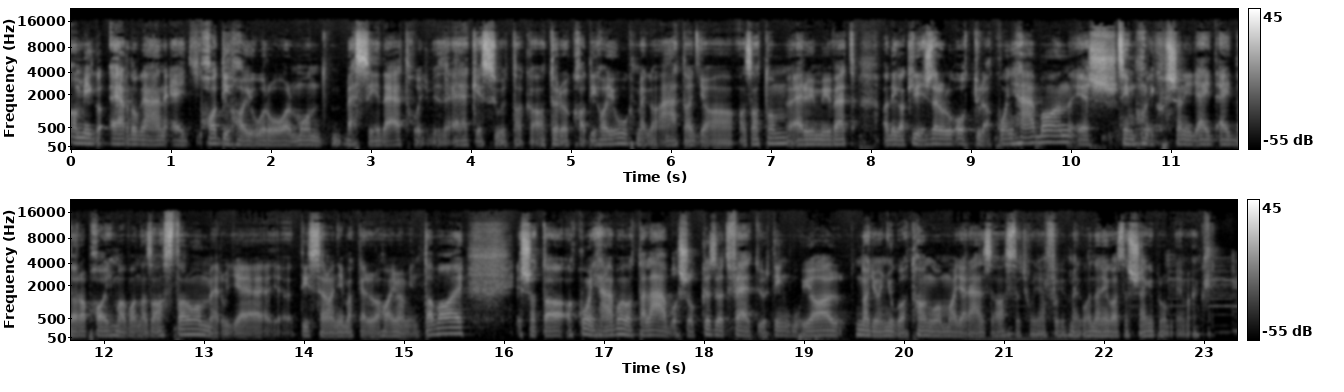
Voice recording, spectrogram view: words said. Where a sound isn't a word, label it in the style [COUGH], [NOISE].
amíg Erdogán egy hadihajóról mond beszédet, hogy elkészültek a török hadihajók, meg átadja az atomerőművet, addig a kilisderül ott ül a konyhában, és szimbolikusan így egy, egy darab hagyma van az asztalon, mert ugye tízszer annyiba kerül a hagyma, mint tavaly, és ott a, a konyhában, ott a lábosok között feltűrt ingújjal nagyon nyugodt hangon magyarázza azt, hogy hogyan fogjuk megoldani a gazdasági problémákat.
